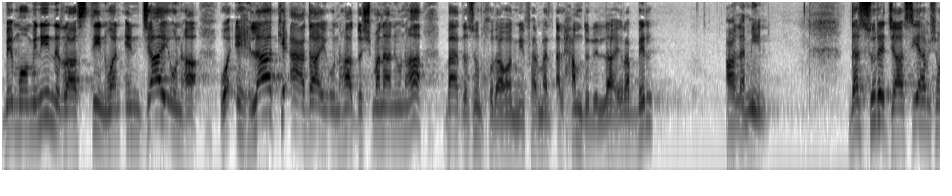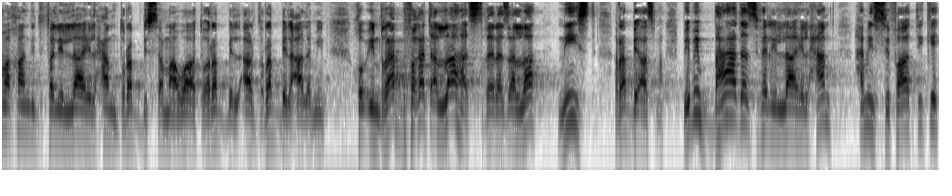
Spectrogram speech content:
به مؤمنین راستین و انجای اونها و اهلاک اعدای اونها دشمنان اونها بعد از اون خداوند میفرماد الحمدلله رب العالمین. در سوره جاسیه هم شما خواندید فلله الحمد رب السماوات و رب الارض رب العالمین خب این رب فقط الله هست غیر از الله نیست. رب آسمان. ببین بعد از فلله الحمد همین صفاتی که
